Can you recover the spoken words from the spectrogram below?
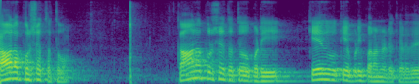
காலபுருஷ தத்துவம். காலபுருஷ தத்துவப்படி கேதுவுக்கு எப்படி பலன் எடுக்கிறது?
